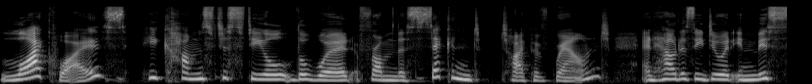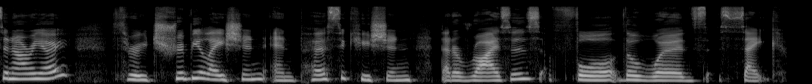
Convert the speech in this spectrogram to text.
likewise, he comes to steal the word from the second type of ground. And how does he do it in this scenario? Through tribulation and persecution that arises for the word's sake.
